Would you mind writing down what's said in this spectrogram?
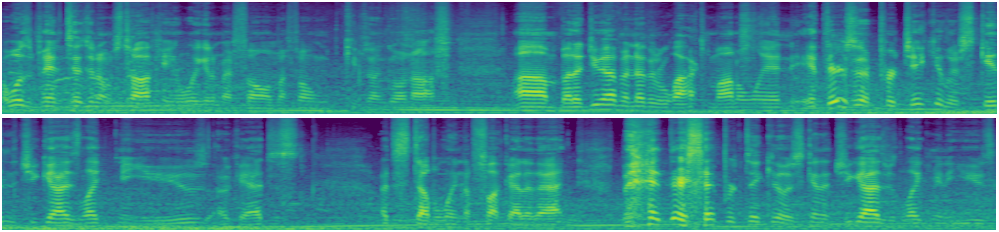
I wasn't paying attention. I was talking and looking at my phone. My phone keeps on going off. Um, but I do have another locked model in. If there's a particular skin that you guys like me to use, okay, I just I just doubling the fuck out of that. But if there's a particular skin that you guys would like me to use,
